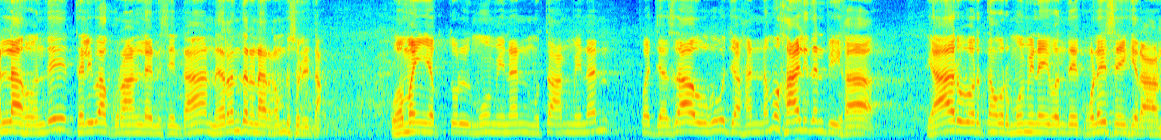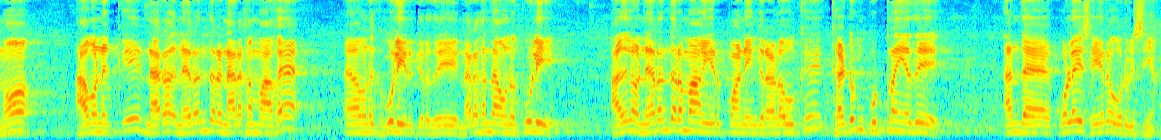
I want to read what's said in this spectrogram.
அல்லாஹ் வந்து தெளிவாக குரானில் என்ன செஞ்சிட்டான்? நிரந்தர நரகம்னு சொல்லிட்டான். ஒமை யக்துல் மூமினன் முத்த அம்மினன் இப்போ ஜசாவுஹு ஜஹன்னமு ஹாலிதன் பீஹா யார் ஒருத்தன் ஒரு மூமினை வந்து கொலை செய்கிறானோ அவனுக்கு நர நிரந்தர நரகமாக அவனுக்கு கூலி இருக்கிறது. நரகம் தான் அவனுக்கு கூலி. அதில் நிரந்தரமாக இருப்பான்ங்கிற அளவுக்கு கடும் குற்றம் எது? அந்த கொலை செய்கிற ஒரு விஷயம்.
